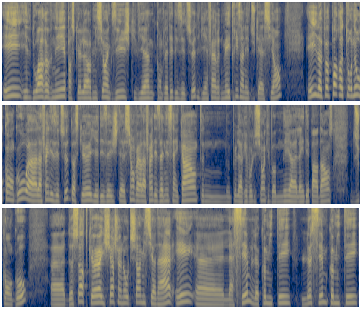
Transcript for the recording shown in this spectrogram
et il doit revenir parce que leur mission exige qu'ils viennent compléter des études. Il vient faire une maîtrise en éducation. Et ils ne peuvent pas retourner au Congo à la fin des études parce qu'il y a des agitations vers la fin des années 50, un peu la révolution qui va mener à l'indépendance du Congo. Euh, de sorte qu'ils cherchent un autre champ missionnaire et euh, la CIM, le comité, le CIM, comité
